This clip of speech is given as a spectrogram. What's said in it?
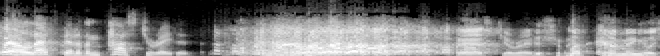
Well, that's better than pasturated. Pasturated. What them English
